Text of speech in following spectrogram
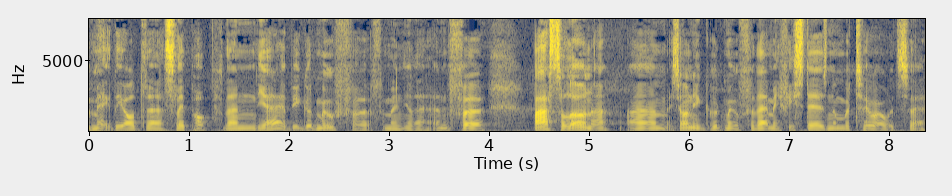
make the odd uh, slip up. Then yeah, it'd be a good move for for Mignolet, and for Barcelona, um, it's only a good move for them if he stays number two, I would say.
